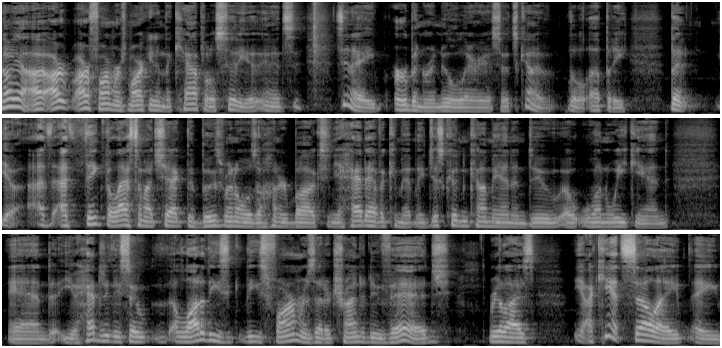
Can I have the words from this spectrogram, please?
oh yeah, our our farmers market in the capital city, and it's it's in a urban renewal area, so it's kind of a little uppity, but. Yeah, I, I think the last time I checked, the booth rental was hundred bucks, and you had to have a commitment. You just couldn't come in and do a one weekend, and you had to do these. So a lot of these these farmers that are trying to do veg realize, yeah, I can't sell a a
